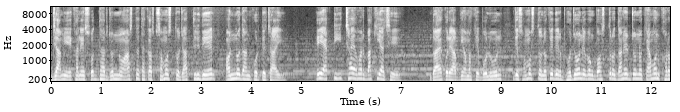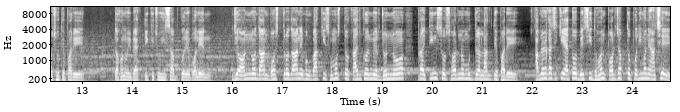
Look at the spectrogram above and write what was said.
যে আমি এখানে শ্রদ্ধার জন্য আসতে থাকা সমস্ত যাত্রীদের অন্নদান করতে চাই। এই একটি ইচ্ছাই আমার বাকি আছে। দয়া করে আপনি আমাকে বলুন যে সমস্ত লোকেদের ভোজন এবং বস্ত্র দানের জন্য কেমন খরচ হতে পারে? তখন ওই ব্যক্তি কিছু হিসাব করে বলেন যে অন্নদান, বস্ত্রদান এবং বাকি সমস্ত কাজকর্মের জন্য প্রায় তিনশো স্বর্ণ মুদ্রা লাগতে পারে। আপনার কাছে কি এত বেশি ধন পর্যাপ্ত পরিমাণে আছে?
